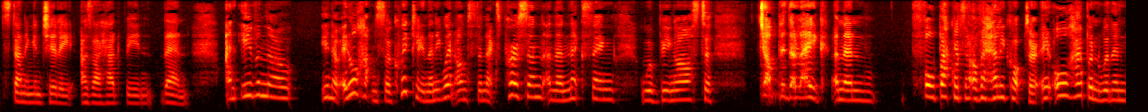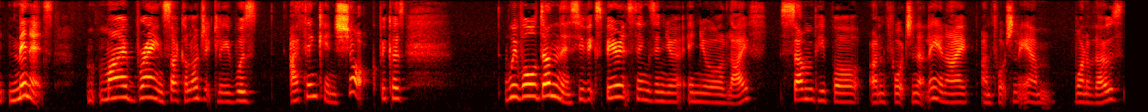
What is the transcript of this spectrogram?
standing in Chile as I had been then. And even though, you know, it all happened so quickly, and then he went on to the next person, and then next thing we're being asked to jump in the lake and then fall backwards out of a helicopter. It all happened within minutes my brain psychologically was, I think, in shock because we've all done this. You've experienced things in your in your life. Some people, unfortunately, and I unfortunately am one of those,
